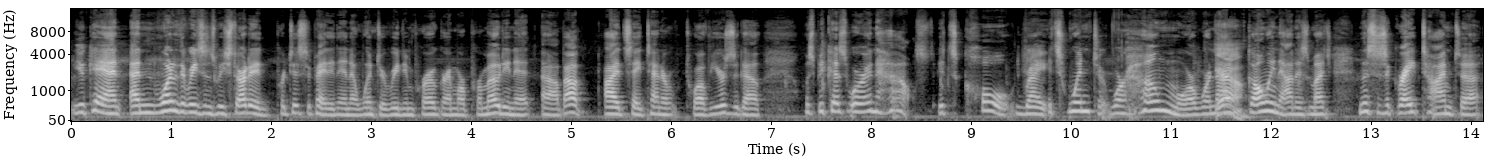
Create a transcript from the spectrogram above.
You can. And one of the reasons we started participating in a winter reading program or promoting it uh, about, I'd say, 10 or 12 years ago was because we're in house. It's cold. Right. It's winter. We're home more. We're not Yeah. going out as much. And this is a great time to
